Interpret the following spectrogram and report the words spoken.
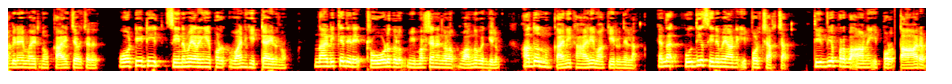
അഭിനയമായിരുന്നു കാഴ്ചവെച്ചത്. ഒ ടി ടിയിൽ സിനിമ ഇറങ്ങിയപ്പോൾ വൻ ഹിറ്റായിരുന്നു. നടിക്കെതിരെ ട്രോളുകളും വിമർശനങ്ങളും വന്നുവെങ്കിലും അതൊന്നും കനി കാര്യമാക്കിയിരുന്നില്ല. എന്നാൽ പുതിയ സിനിമയാണ് ഇപ്പോൾ ചർച്ച. ദിവ്യപ്രഭ ആണ് ഇപ്പോൾ താരം.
